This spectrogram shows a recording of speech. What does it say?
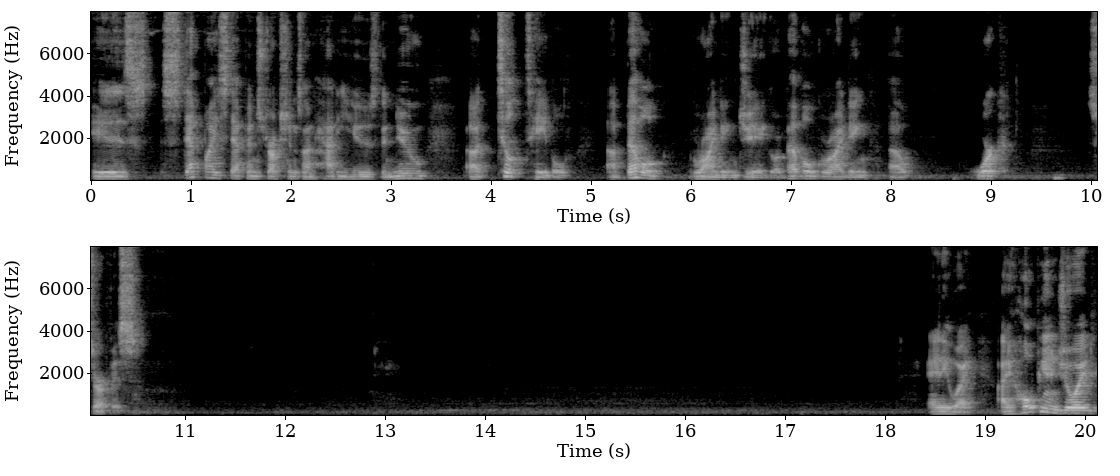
is step-by-step -step instructions on how to use the new uh, tilt table uh, bevel grinding jig or bevel grinding uh, work surface. Anyway, I hope you enjoyed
